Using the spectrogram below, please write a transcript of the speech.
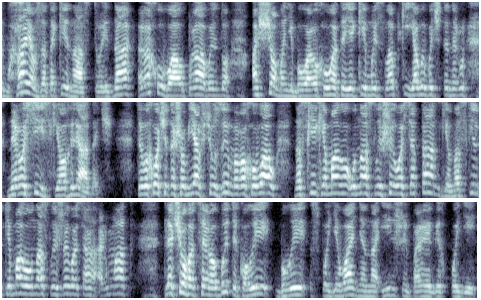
Мхаєв за такі настрої, да, рахував правильно. А що мені було рахувати, які ми слабкі? Я, вибачте, не російський оглядач. Це ви хочете, щоб я всю зиму рахував, наскільки мало у нас лишилося танків, наскільки мало у нас лишилося гармат? Для чого це робити, коли були сподівання на інший перебіг подій?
